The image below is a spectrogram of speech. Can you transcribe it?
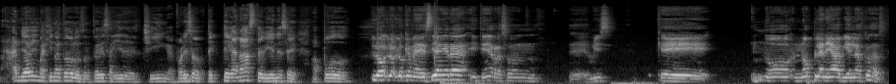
ah, ya me imagino a todos los doctores ahí de chinga. Por eso te, te ganaste bien ese apodo. Lo, lo, lo que me decían era, y tiene razón eh, Luis, que no, no planeaba bien las cosas.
